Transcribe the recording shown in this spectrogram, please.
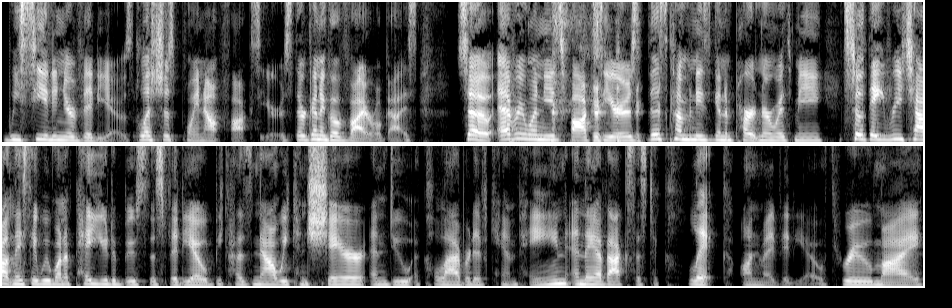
We see it in your videos. Let's just point out Fox ears. They're going to go viral, guys. So everyone needs Fox ears. this company's going to partner with me. So they reach out and they say, We want to pay you to boost this video because now we can share and do a collaborative campaign. And they have access to click on my video through my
